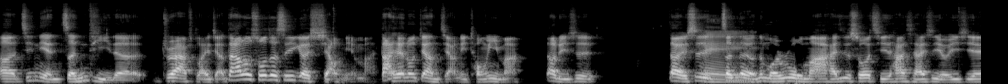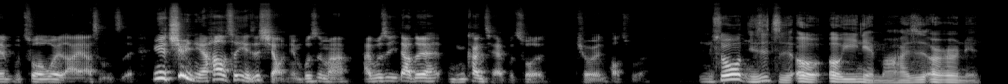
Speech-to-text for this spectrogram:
呃，今年整体的 Draft 来讲，大家都说这是一个小年嘛，大家都这样讲，你同意吗？到底是到底是真的有那么弱吗？欸、还是说其实它还是有一些不错的未来啊什么之类？因为去年号称也是小年，不是吗？还不是一大堆我们看起来不错的球员跑出来？你说你是指二二一年吗？还是二二年？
